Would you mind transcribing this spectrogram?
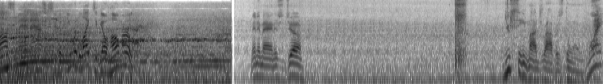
boss man asks you if you would like to go home early. Miniman, it's Joe. You seen my drivers doing what?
